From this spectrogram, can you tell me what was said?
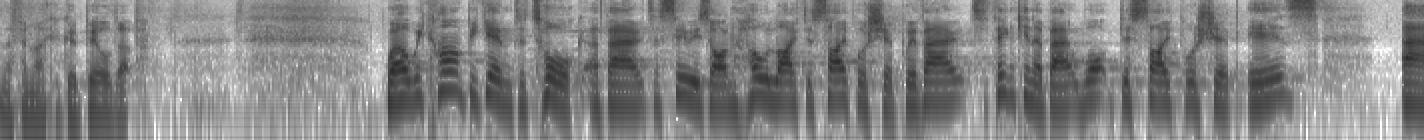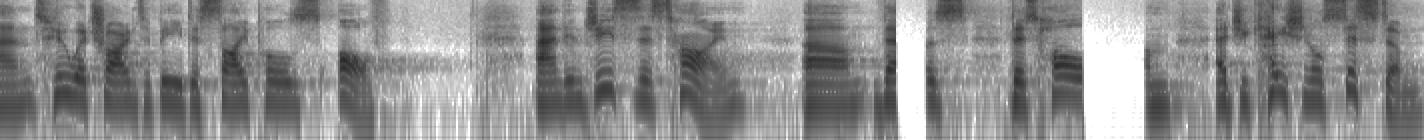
Nothing like a good build up. Well, we can't begin to talk about a series on whole life discipleship without thinking about what discipleship is and who we're trying to be disciples of. And in Jesus' time, um, there was this whole um, educational system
